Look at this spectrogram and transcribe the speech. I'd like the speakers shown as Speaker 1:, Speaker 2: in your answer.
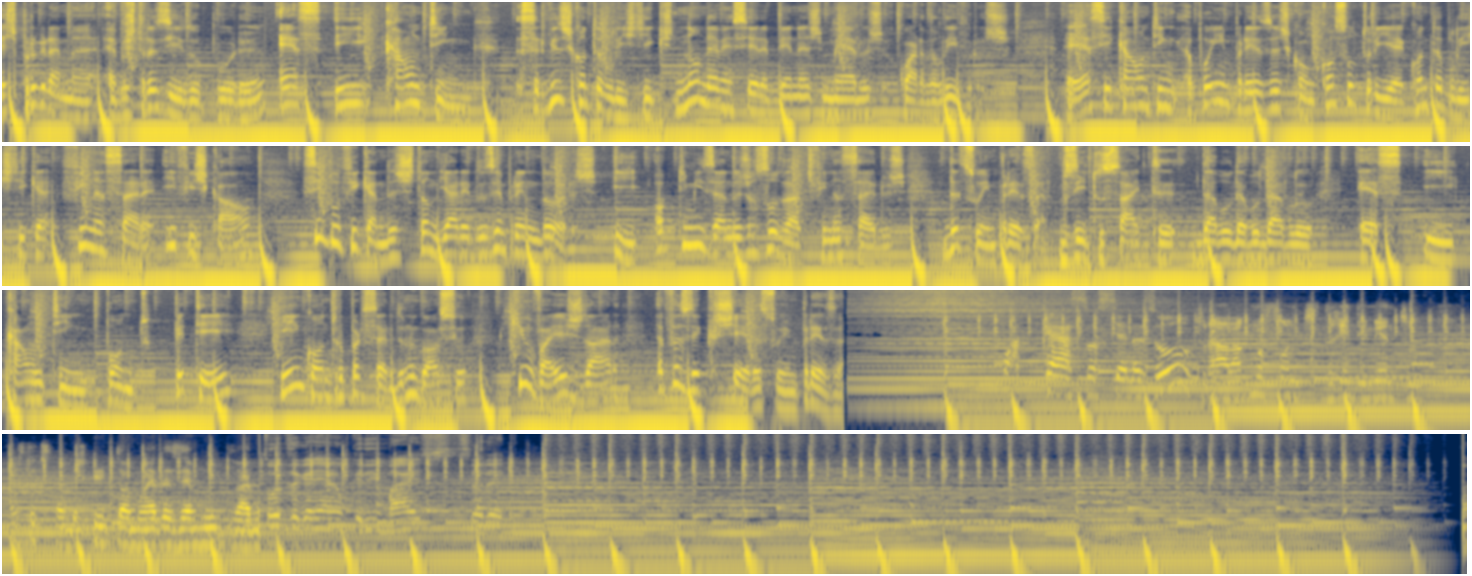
Speaker 1: Este programa é-vos trazido por SE Counting. Serviços contabilísticos não devem ser apenas meros guarda-livros. A SE Counting apoia empresas com consultoria contabilística, financeira e fiscal, simplificando a gestão diária dos empreendedores e optimizando os resultados financeiros da sua empresa. Visite o site www.secounting.pt e encontre o parceiro de negócio que o vai ajudar a fazer crescer a sua empresa.
Speaker 2: Podcast Oceano Azul.
Speaker 3: Natural, alguma fonte de rendimento.
Speaker 4: Esta questão das criptomoedas é muito vaga.
Speaker 5: Todos a ganhar um bocadinho mais.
